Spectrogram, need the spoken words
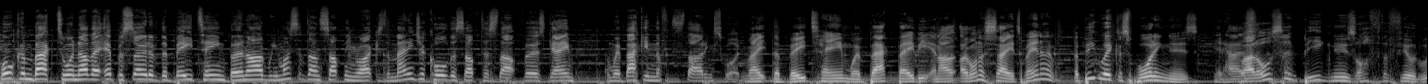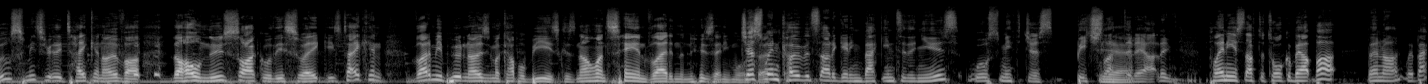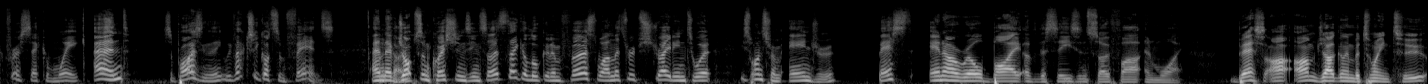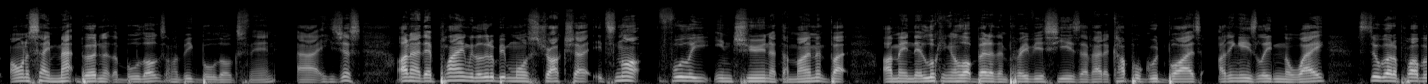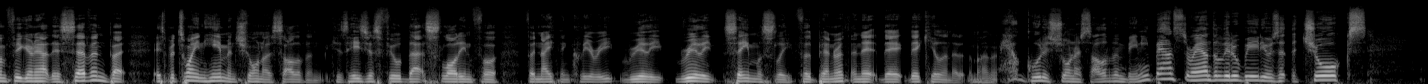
Welcome back to another episode of the B Team. Bernard, we must have done something right because the manager called us up to start first game and we're back in the starting squad. Mate, the B team, we're back, baby. And I, I want to say it's been a, a big week of sporting news. It has. But also big news off the field. Will Smith's really taken over the whole news cycle this week. He's taken, Vladimir Putin owes him a couple beers because no one's seeing Vlad in the news anymore. Just so- when COVID started getting back into the news, Will Smith just bitch slapped Yeah. it out. Plenty of stuff to talk about, but Bernard, we're back for a second week, and surprisingly, we've actually got some fans. And they've dropped some questions in, so let's take a look at them. First one, let's rip straight into it. This one's from Andrew. Best NRL buy of the season so far, and why? Best, I, I'm juggling between two. I want to say Matt Burton at the Bulldogs. I'm a big Bulldogs fan. Uh, he's just, I don't know, they're playing with a little bit more structure. It's not fully in tune at the moment, but I mean, they're looking a lot better than previous years. They've had a couple good buys. I think he's leading the way. Still got a problem figuring out their seven, but it's between him and Sean O'Sullivan because he's just filled that slot in for, for Nathan Cleary really, really seamlessly for Penrith, and they're, they're, they're killing it at the moment. How good has Sean O'Sullivan been? He bounced around a little bit. He was at the Chooks.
